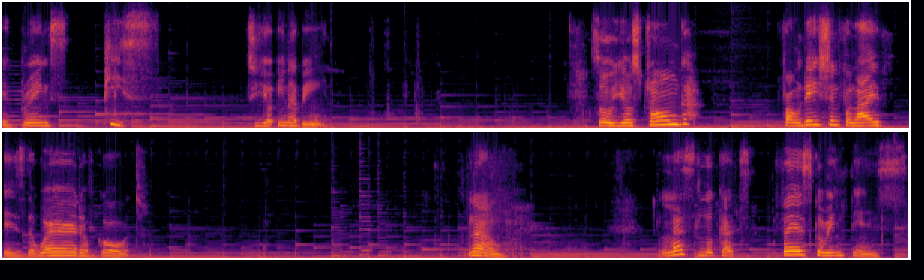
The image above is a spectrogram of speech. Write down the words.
it brings peace to your inner being. So, your strong foundation for life is the Word of God. Now, let's look at First Corinthians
